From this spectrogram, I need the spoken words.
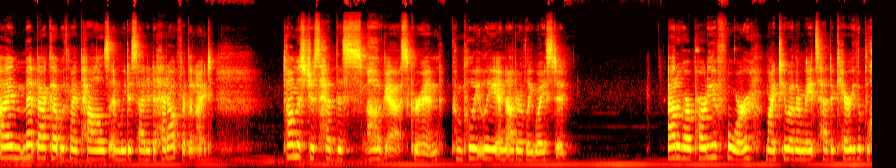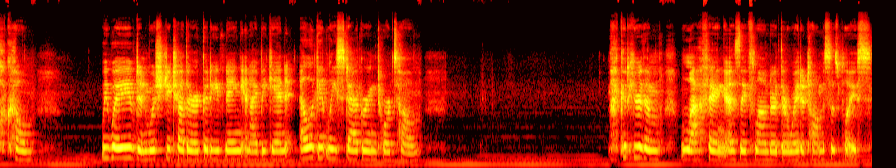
I met back up with my pals and we decided to head out for the night. Thomas just had this smug ass grin, completely and utterly wasted. Out of our party of four, my two other mates had to carry the bloke home. We waved and wished each other a good evening, and I began elegantly staggering towards home. I could hear them laughing as they floundered their way to Thomas's place.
